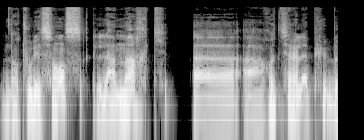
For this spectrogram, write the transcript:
dans tous les sens. La marque a, retiré la pub,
